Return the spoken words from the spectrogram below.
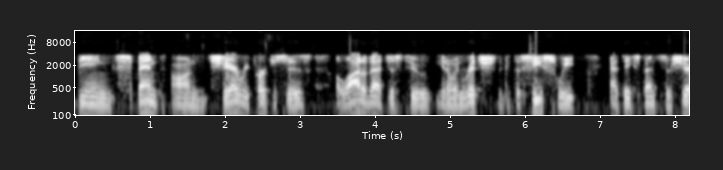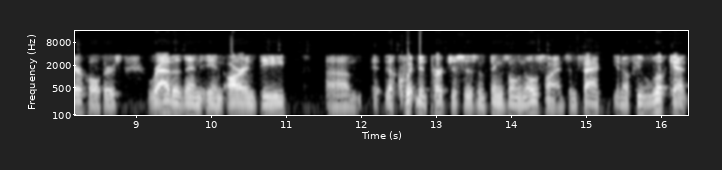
being spent on share repurchases a lot of that just to you know enrich the C-suite at the expense of shareholders, rather than in R and D, um, equipment purchases and things along those lines. In fact, you know if you look at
